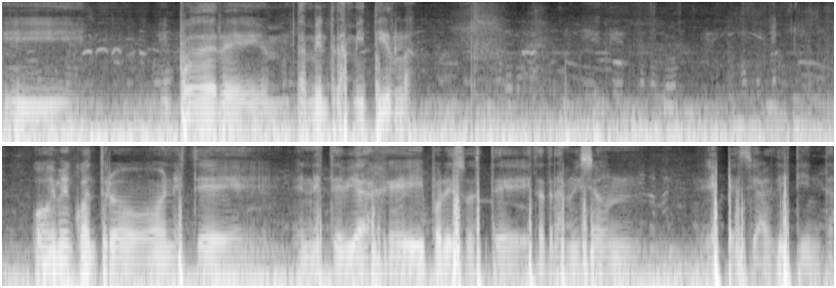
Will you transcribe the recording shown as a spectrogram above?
y, poder eh, también transmitirla. Hoy me encuentro en este en este viaje y por eso este, esta transmisión especial, distinta.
